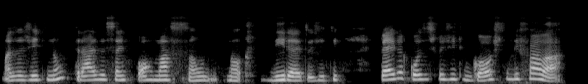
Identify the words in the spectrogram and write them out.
Mas a gente não traz essa informação no, direto, a gente pega coisas que a gente gosta de falar.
